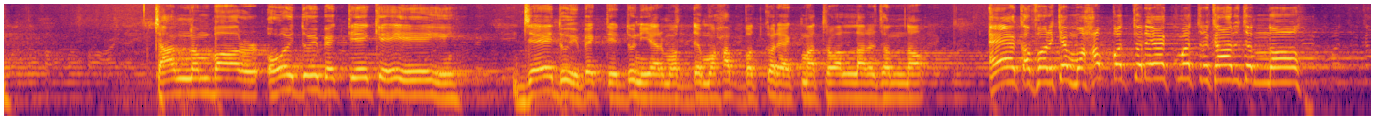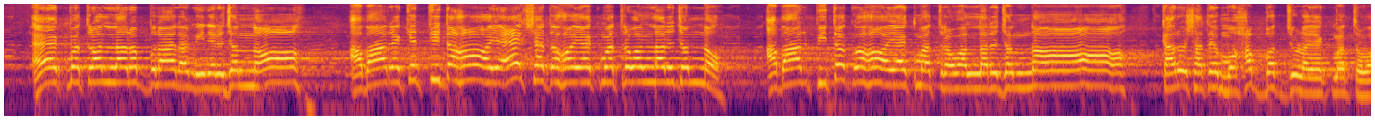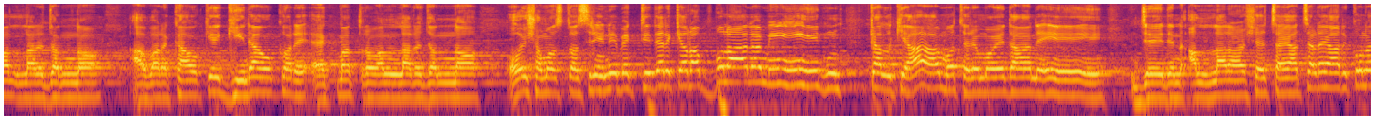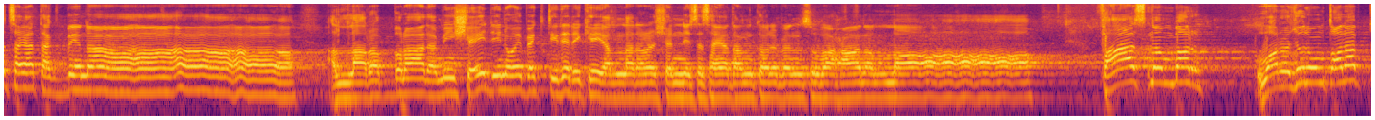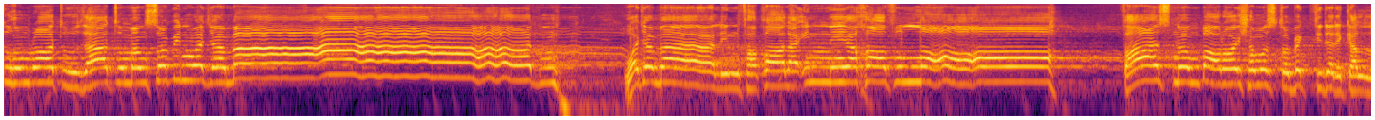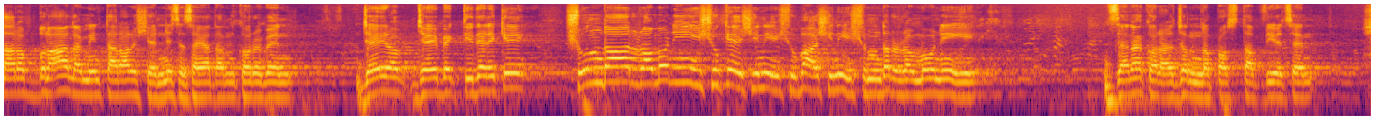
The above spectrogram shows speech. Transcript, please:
চার নম্বর, ওই দুই ব্যক্তিকে যে দুই ব্যক্তির দুনিয়ার মধ্যে মোহাব্বত করে একমাত্র আল্লাহর জন্য। এক অপরকে মহাব্বত করে একমাত্র কার জন্য? একমাত্র আল্লাহ রব্বুল আলমিনের জন্য। আবার একত্রিত হয়, একসাথে হয় একমাত্র আল্লাহর জন্য। আবার পৃথক হয় একমাত্র আল্লাহর জন্য। কারও সাথে মহাব্বত জোড়ায় একমাত্র আল্লাহর জন্য। আবার কাউকে ঘৃণাও করে একমাত্র আল্লাহর জন্য ওই সমস্ত শ্রেণী ব্যক্তিদেরকে রব্বুল আলমিন কাল কিয়ামতের ময়দানে যেদিন আল্লাহর আরশে ছায়া ছাড়ে আর কোনো ছায়া থাকবে না আল্লাহ রব্বুল আলমিন সেই দিন ওই ব্যক্তিদেরকে আল্লাহর আরশের নিচে ছায়া দান করবেন সুবাহান আল্লাহ ফার্স্ট নম্বর ورجل طلبته امرأة ذات منصب وجمال وجمال فقال إني أخاف الله ফার্স্ট নম্বর ওই সমস্ত ব্যক্তিদেরকে আল্লাহ রব্বুল আলমিন তার আরশের নিচে ছায়া দান করবেন যে রব- যে ব্যক্তিদেরকে সুন্দর রমণী সুকেশিনী সুবাসিনী সুন্দর রমণী জানা করার জন্য প্রস্তাব দিয়েছেন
